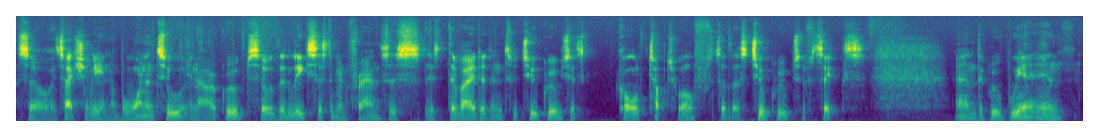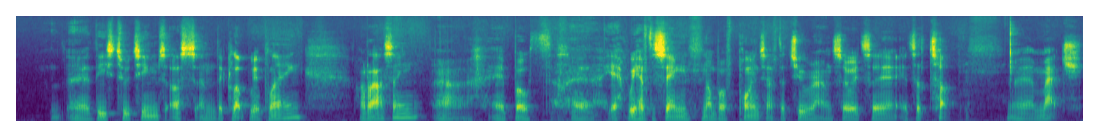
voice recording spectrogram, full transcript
So it's actually number one and two in our group. So the league system in France is, is divided into two groups. It's called top 12. So there's two groups of six. And the group we're in uh, these two teams, us and the club we're playing, Racing, uh, uh, both uh, yeah we have the same number of points after two rounds, so it's a it's a top uh, match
